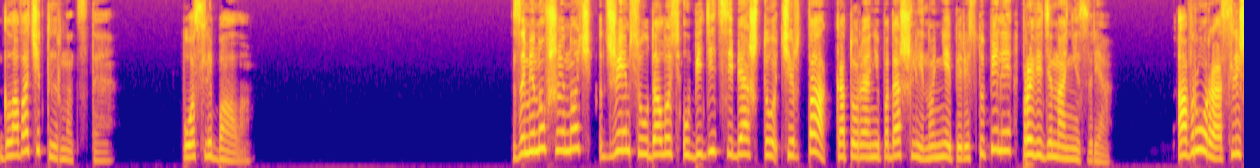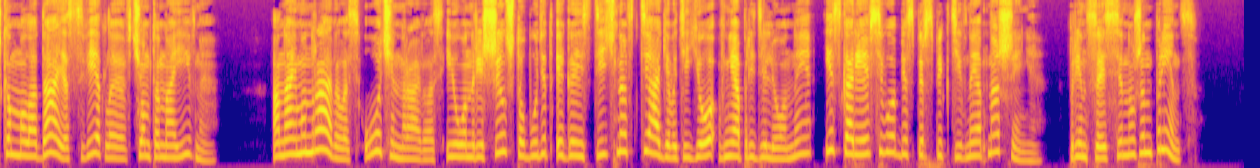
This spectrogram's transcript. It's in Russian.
Глава 14. После бала. За минувшую ночь Джеймсу удалось убедить себя, что черта, к которой они подошли, но не переступили, проведена не зря. Аврора слишком молодая, светлая, в чем-то наивная. Она ему нравилась, очень нравилась, и он решил, что будет эгоистично втягивать ее в неопределенные и, скорее всего, бесперспективные отношения. Принцессе нужен принц.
